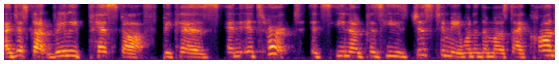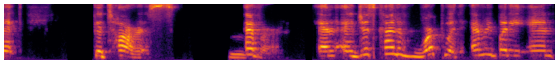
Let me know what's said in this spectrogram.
I just got really pissed off because and it's hurt. It's you know because he's just to me one of the most iconic guitarists Mm. ever, and I just kind of worked with everybody and.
